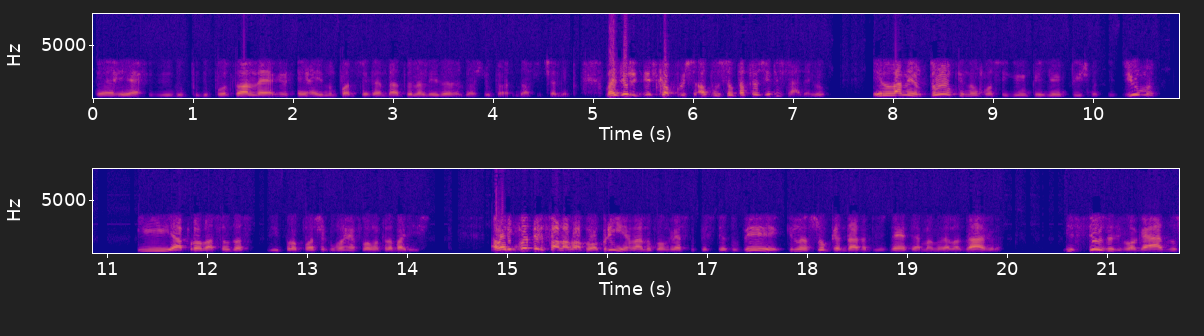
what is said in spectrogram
PRF de, de Porto Alegre, aí não pode ser candidato pela lei da, da, da ficha limpa. Mas ele disse que a oposição está fragilizada, viu? Ele lamentou que não conseguiu impedir o impeachment de Dilma e a aprovação de proposta como reforma trabalhista. Agora, enquanto ele falava abobrinha lá no Congresso do PCdoB, que lançou candidato a presidente, a Manuela Dávila, e seus advogados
